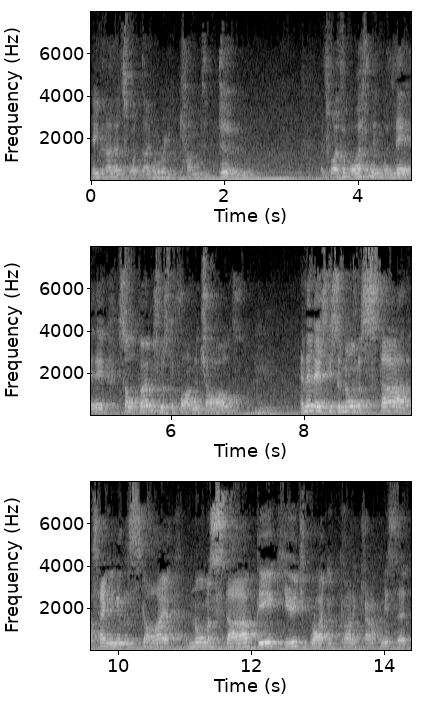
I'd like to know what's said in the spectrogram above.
Even though that's what they'd already come to do. That's why the wise men were there. Their sole purpose was to find the child. And then there's this enormous star that's hanging in the sky, enormous star, big, huge, bright, you kind of can't miss it.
